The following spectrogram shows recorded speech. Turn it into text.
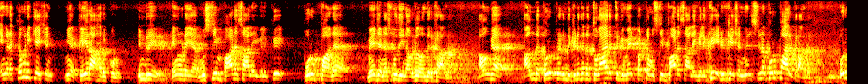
எங்களோட கம்யூனிகேஷன் மிக கிளியராக இருக்கணும். இன்று எங்களுடைய முஸ்லிம் பாடசாலைகளுக்கு பொறுப்பான மேஜர் நஸ்முதீன் அவர்கள் வந்திருக்கிறாங்க. அவங்க அந்த பொறுப்பிலிருந்து கிட்டத்தட்ட தொள்ளாயிரத்துக்கு மேற்பட்ட முஸ்லீம் பாடசாலைகளுக்கு எஜுகேஷன் மினிஸ்ட்ரியில பொறுப்பா இருக்கிறாங்க. ஒரு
